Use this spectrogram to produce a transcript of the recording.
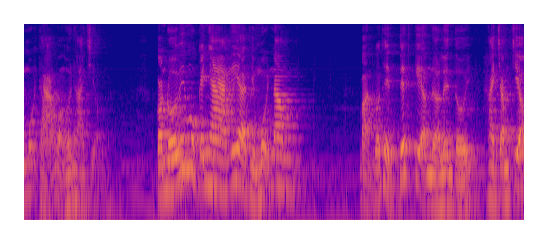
mỗi tháng khoảng hơn 2 triệu còn đối với một cái nhà kia thì mỗi năm bạn có thể tiết kiệm được lên tới 200 triệu,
